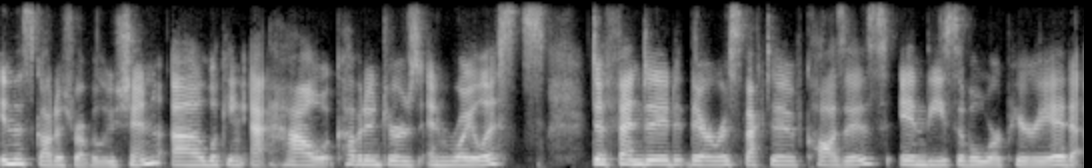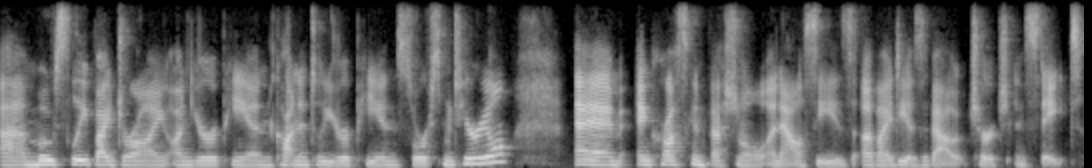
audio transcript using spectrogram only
in the Scottish Revolution, uh, looking at how Covenanters and Royalists defended their respective causes in the Civil War period, uh, mostly by drawing on European, continental European source material um, and cross confessional analyses of ideas about church and state.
